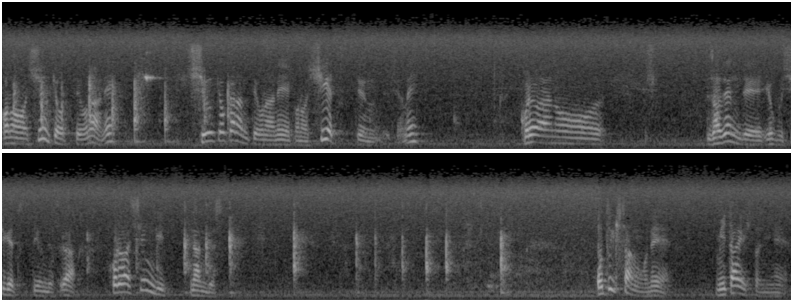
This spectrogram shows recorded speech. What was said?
この宗教っていうのはね宗教家なんていうのはねこの「死月」っていうんですよね。これはあの座禅でよく「死月」っていうんですがこれは真理なんです。お月さんをね見たい人にね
